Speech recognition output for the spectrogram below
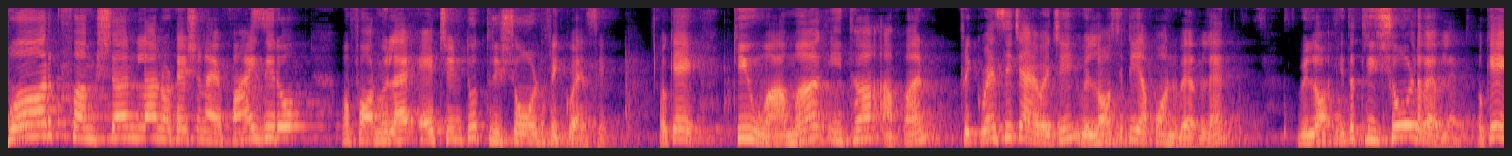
वर्क फंक्शनला नोटेशन आहे फाय झिरो मग फॉर्म्युला आहे H into threshold frequency okay किंवा मग इथं आपण फ्रिक्वेन्सीच्या ऐवजी विलॉसिटी अपॉन वेवलेंथ विलॉ इथं थ्रिशोल्ड वेवलेंथ ओके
